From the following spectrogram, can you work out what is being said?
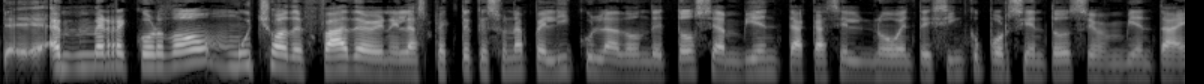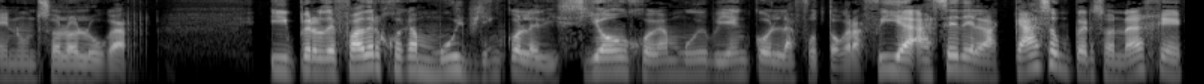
eh, me recordó mucho a The Father en el aspecto que es una película donde todo se ambienta, casi el 95% se ambienta en un solo lugar. Y pero The Father juega muy bien con la edición, juega muy bien con la fotografía, hace de la casa un personaje.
